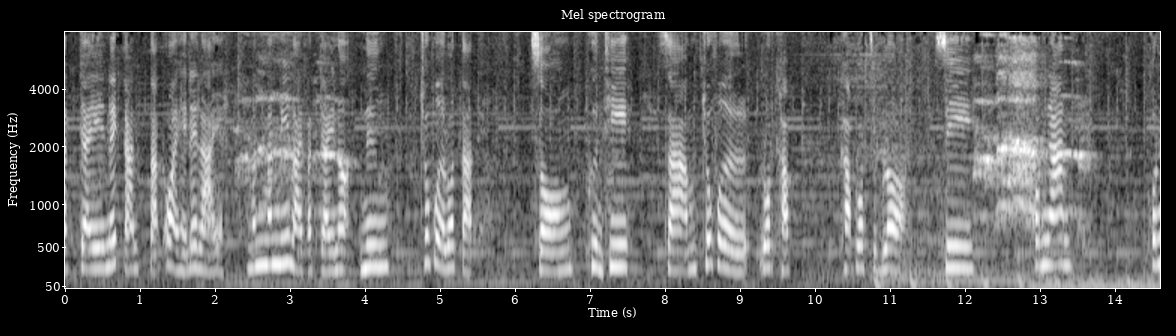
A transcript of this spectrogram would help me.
ัจจัยในการตัดอ้อยให้ได้หลายมันมันมีหลายปัจจัยเนาะหนึ่งโชเฟอร์รถตัดสองพื้นที่สามโชเฟอร์รถขับ ขับรถสิบล้อสี่คนงาน คน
